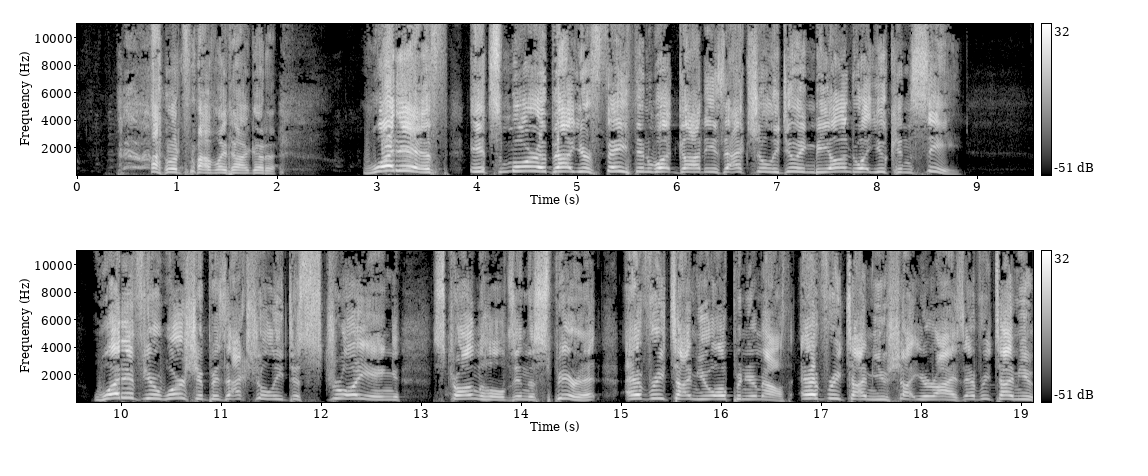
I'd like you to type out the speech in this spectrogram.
I would probably not go to. What if it's more about your faith in what God is actually doing beyond what you can see? What if your worship is actually destroying strongholds in the spirit every time you open your mouth, every time you shut your eyes, every time you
